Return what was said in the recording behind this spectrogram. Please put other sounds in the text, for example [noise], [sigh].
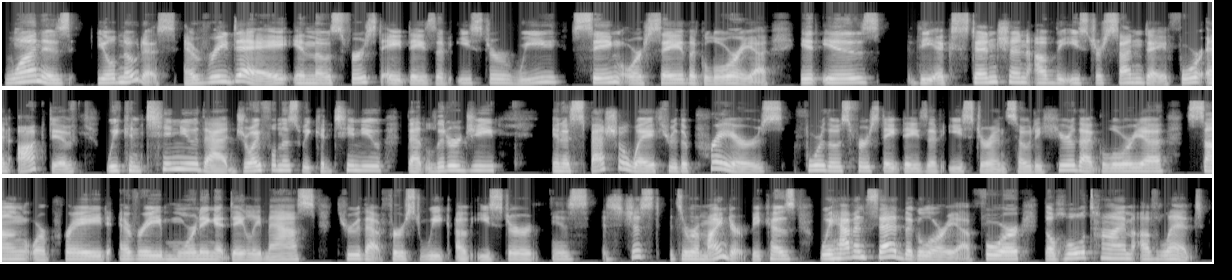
one is you'll notice every day in those first eight days of Easter, we sing or say the Gloria. It is the extension of the Easter Sunday for an octave. We continue that joyfulness, we continue that liturgy in a special way through the prayers for those first eight days of Easter. And so to hear that Gloria sung or prayed every morning at daily mass through that first week of Easter is, is just, it's a reminder because we haven't said the Gloria for the whole time of Lent.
